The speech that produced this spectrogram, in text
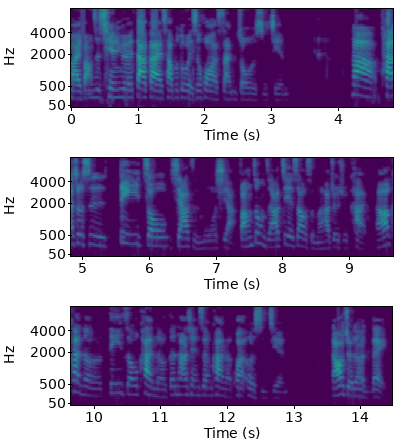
买房子签约，大概差不多也是花了三周的时间。那他就是第一周瞎子摸象，房仲只要介绍什么他就去看，然后看了第一周看了跟他先生看了快二十间，然后觉得很累，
